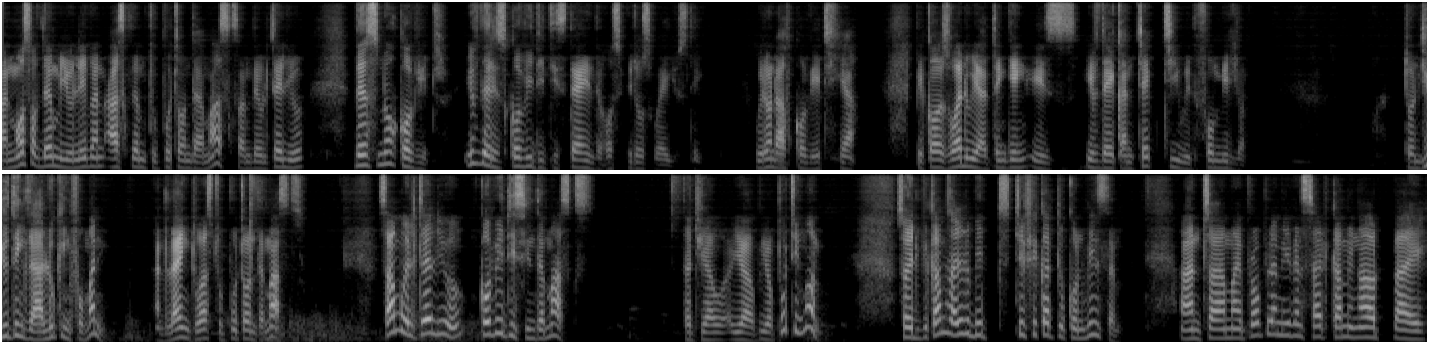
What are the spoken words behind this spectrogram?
And most of them, you'll even ask them to put on their masks and they'll tell you, there's no COVID. If there is COVID, it is there in the hospitals where you stay. We don't have COVID here. Because what we are thinking is if they can take tea with 4 million, don't you think they are looking for money and lying to us to put on the masks? Some will tell you COVID is in the masks that you are, you are you're putting on. So it becomes a little bit difficult to convince them. And uh, my problem even started coming out by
